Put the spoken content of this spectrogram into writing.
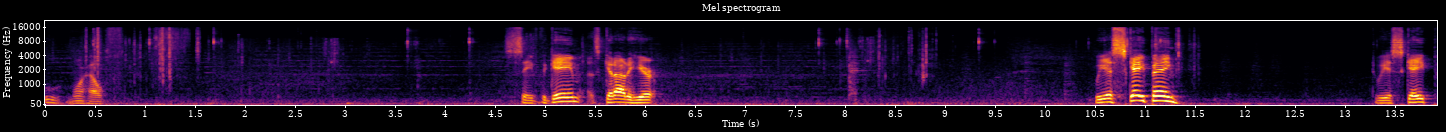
Ooh, more health. Save the game. Let's get out of here. We escaping. Do we escape?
